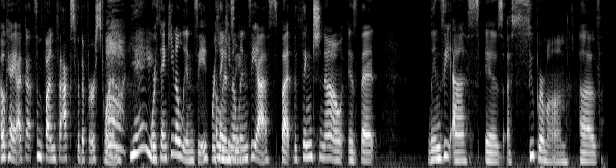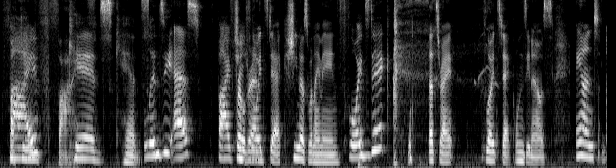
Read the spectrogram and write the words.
Okay, I've got some fun facts for the first one. Yay. We're thanking a Lindsay. We're A thanking a Lindsay. Lindsay S. But the thing to know is that Lindsay S. is a super mom of Five five kids. kids. Lindsay S. Five From children. Floyd's dick. She knows what I mean. Floyd's dick. That's right. Floyd's dick. Lindsay knows. And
